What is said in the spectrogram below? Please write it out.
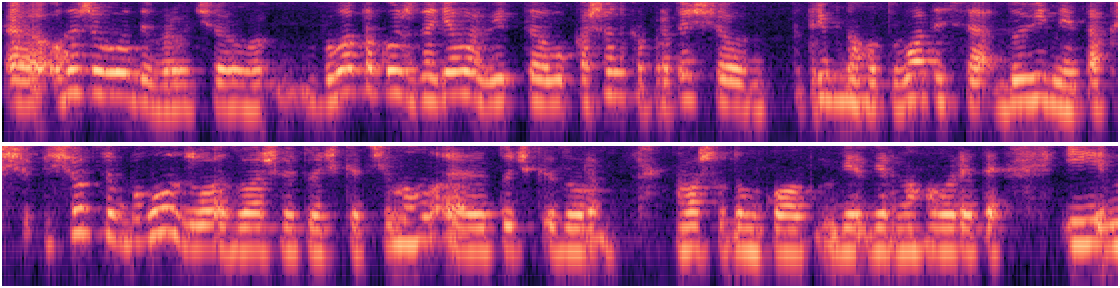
Е, Олеже Володимировичу, була також заява від Лукашенка про те, що потрібно готуватися до війни. Так що це було з вашої точки? Чи могла точки зору на вашу думку вірно говорити? І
